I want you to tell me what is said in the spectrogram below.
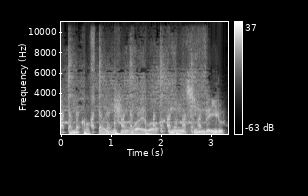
お前はもう死んでいる。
